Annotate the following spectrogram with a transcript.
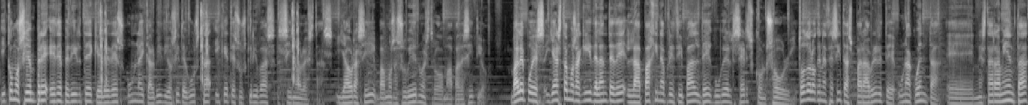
Y como siempre, he de pedirte que le des un like al vídeo si te gusta y que te suscribas si no lo estás. Y ahora sí, vamos a subir nuestro mapa de sitio. Vale, pues ya estamos aquí delante de la página principal de Google Search Console. Todo lo que necesitas para abrirte una cuenta en esta herramienta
